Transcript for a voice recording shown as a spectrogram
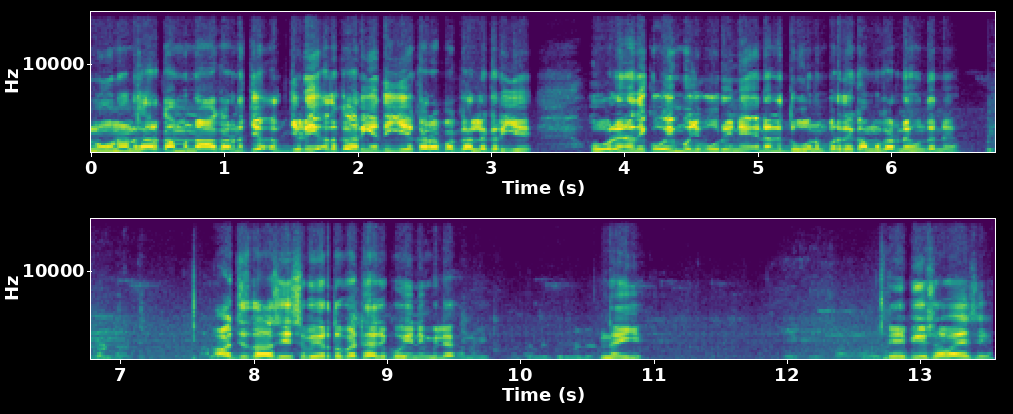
ਕਾਨੂੰਨ ਅਨੁਸਾਰ ਕੰਮ ਨਾ ਕਰਨ ਚ ਜਿਹੜੀ ਅਧਿਕਾਰੀਆਂ ਦੀ ਜੇਕਰ ਆਪਾਂ ਗੱਲ ਕਰੀਏ ਹੋਰ ਇਹਨਾਂ ਦੀ ਕੋਈ ਮਜਬੂਰੀ ਨਹੀਂ ਇਹਨਾਂ ਨੇ 2 ਨੰਬਰ ਦੇ ਕੰਮ ਕਰਨੇ ਹੁੰਦੇ ਨੇ। ਅੱਜ ਤਾਂ ਅਸੀਂ ਸਵੇਰ ਤੋਂ ਬੈਠੇ ਅੱਜ ਕੋਈ ਨਹੀਂ ਮਿਲਿਆ ਸਾਨੂੰ ਵੀ ਨਹੀਂ ਏਪੀਓ ਸਾਹਿਬ ਆਏ ਸੀ।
